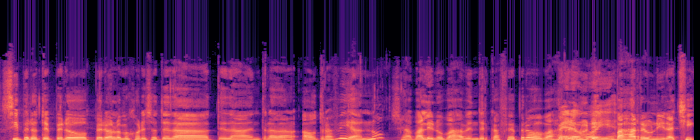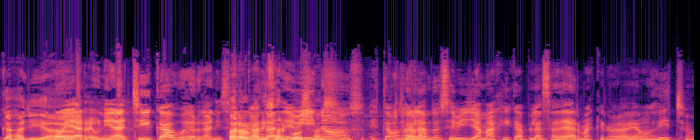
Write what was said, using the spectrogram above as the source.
Sí, pero te, pero, pero a lo mejor eso te da, te da entrada a otras vías, ¿no? O sea, vale, no vas a vender café, pero vas, a, reunir, vas a reunir a chicas allí. A, voy a reunir a chicas, voy a organizar, para organizar de vinos. Estamos hablando de Sevilla Mágica Plaza de Armas, que no lo habíamos dicho.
